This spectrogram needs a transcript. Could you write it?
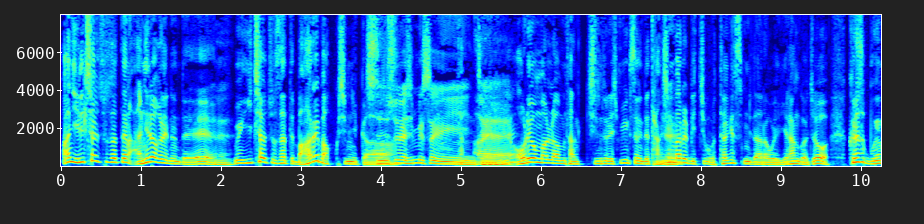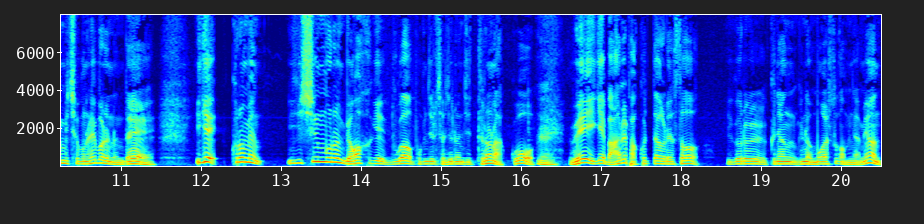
아니 1차 조사 때는 아니라 그랬는데 네. 왜 2차 조사 때 말을 바꾸십니까? 진술의 신빙성이 이제 아, 예. 어려운 말로 하면 당, 진술의 신빙성인데 당신 네. 말을 믿지 못하겠습니다라고 얘기를 한 거죠. 그래서 무혐의 처분을 해버렸는데 이게 그러면 이게 실물은 명확하게 누가 범죄를 저질렀는지 드러났고 네. 왜 이게 말을 바꿨다 그래서 이거를 그냥 넘어갈 수가 없냐면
